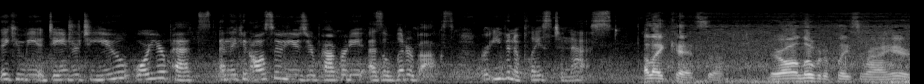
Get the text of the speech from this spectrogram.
They can be a danger to you or your pets, and they can also use your property as a litter box or even a place to nest. I like cats, so they're all over the place around here.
